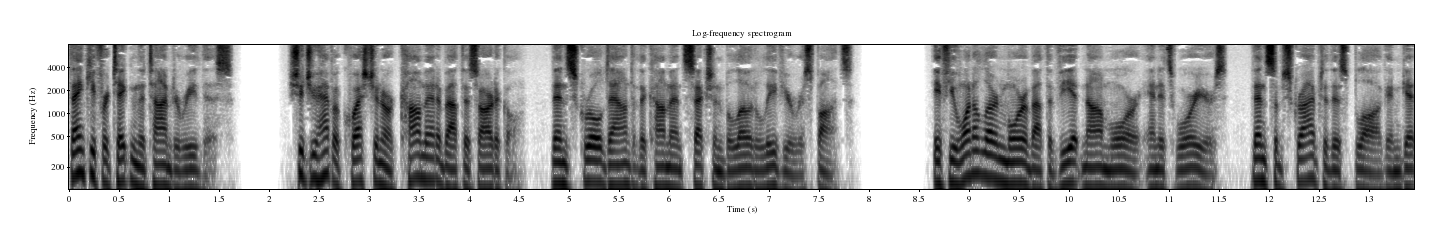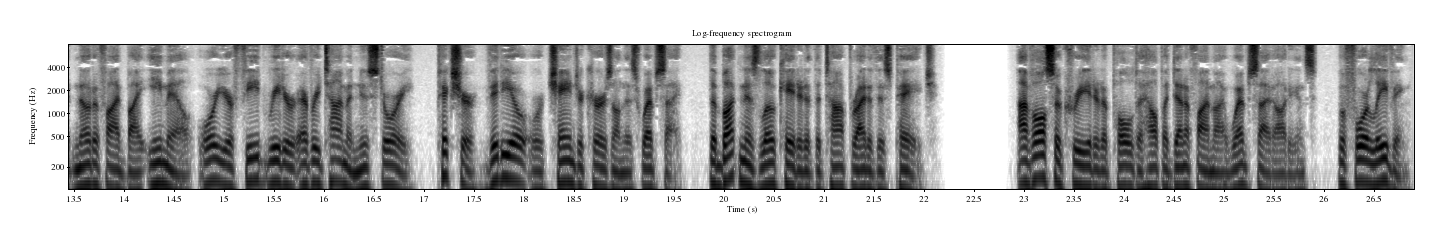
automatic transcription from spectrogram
Thank you for taking the time to read this. Should you have a question or comment about this article, then scroll down to the comments section below to leave your response. If you want to learn more about the Vietnam War and its warriors, then subscribe to this blog and get notified by email or your feed reader every time a new story, picture, video, or change occurs on this website. The button is located at the top right of this page. I've also created a poll to help identify my website audience. Before leaving,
